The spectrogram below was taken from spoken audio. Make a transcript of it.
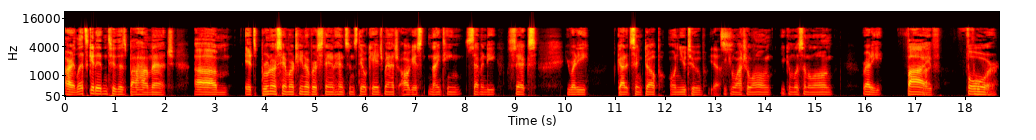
All right, let's get into this Baja match. Um, It's Bruno Sammartino versus Stan Hansen steel cage match, August 1976. You ready? Got it synced up on YouTube. Yes. You can watch along. You can listen along. Ready? Five, four,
